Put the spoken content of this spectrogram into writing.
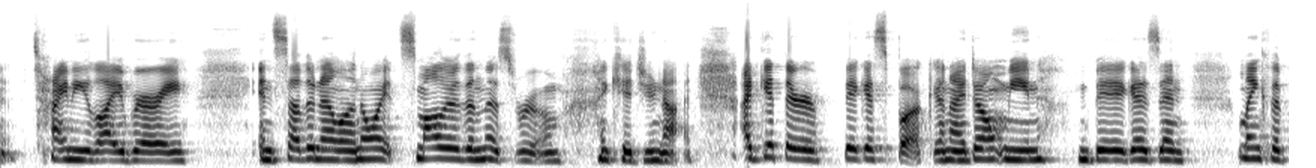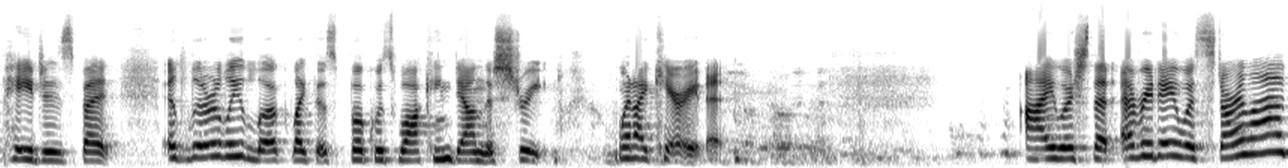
tiny library in Southern Illinois, it's smaller than this room, I kid you not. I'd get their biggest book, and I don't mean big as in length of pages, but it literally looked like this book was walking down the street when I carried it. I wish that every day was Star Lab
